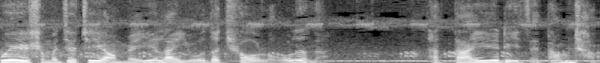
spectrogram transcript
为什么就这样没来由的跳楼了呢？他呆立在当场，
